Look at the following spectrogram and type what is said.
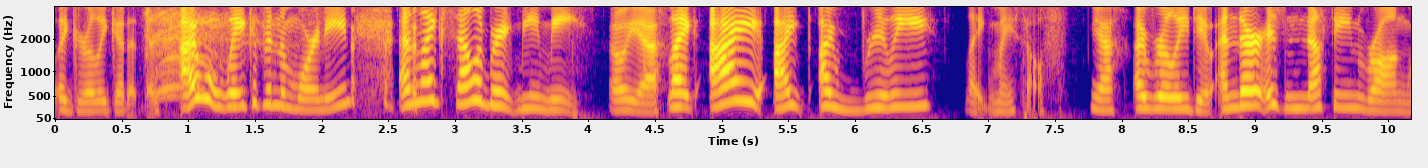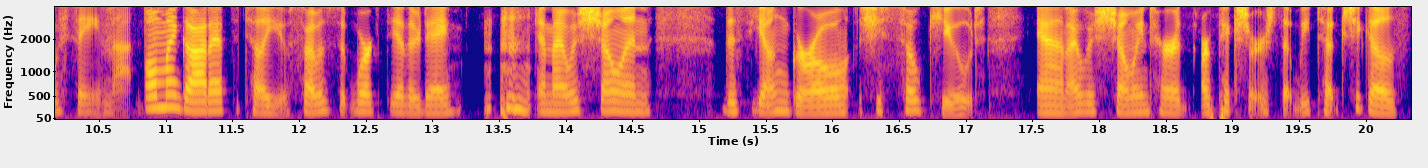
Like really good at this. I will wake up in the morning and like celebrate be me. Oh yeah. Like I I I really like myself. Yeah. I really do. And there is nothing wrong with saying that. Oh my God, I have to tell you. So I was at work the other day and I was showing this young girl, she's so cute. And I was showing her our pictures that we took. She goes,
